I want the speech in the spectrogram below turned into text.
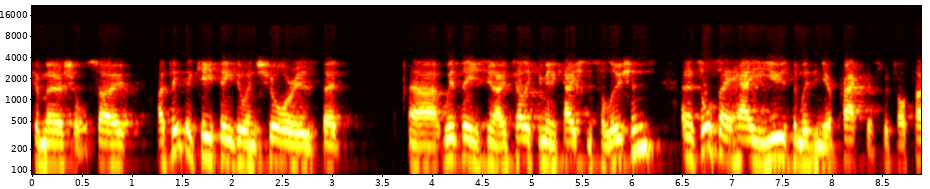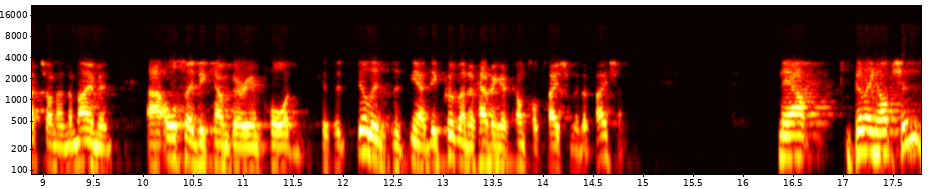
commercial. So I think the key thing to ensure is that uh, with these, you know, telecommunication solutions, and it's also how you use them within your practice, which I'll touch on in a moment, uh, also become very important because it still is the, you know, the equivalent of having a consultation with a patient. Now, billing options.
